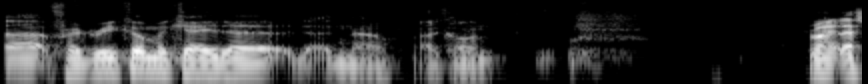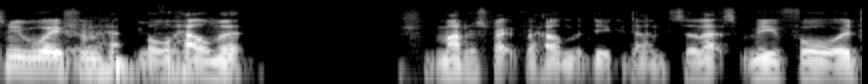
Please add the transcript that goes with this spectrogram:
Uh, Federico Macheda. No, I can't. Right, let's move away from Yeah, he- all helmet. Mad respect for Helmuth Duckadam. So let's move forward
